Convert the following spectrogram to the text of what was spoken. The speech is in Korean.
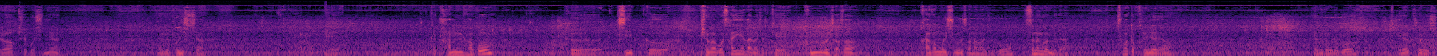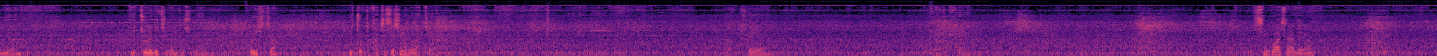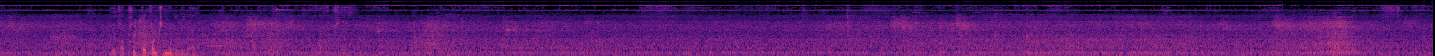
이렇게 보시면 여기 보이시죠? 예. 그 담하고 그집그 벽하고 사이에다가 저렇게 건물을 져서 가건물식으로 전화가지고 쓰는 겁니다. 저것도 걸려요. 여기도 그러고 이렇게 보시면 이쪽에도 지금 보시면 보이시죠? 이쪽도 같이 쓰시는 것 같아요. 이렇게 신고하셔야 돼요. 이게 다 불법 건축물입니다.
